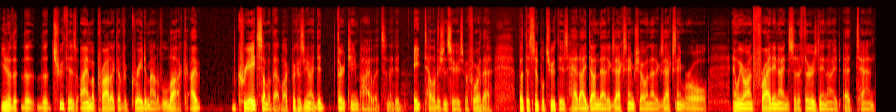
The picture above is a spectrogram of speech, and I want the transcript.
you know, the, the, the truth is I'm a product of a great amount of luck. I create some of that luck because, you know, I did 13 pilots and I did eight television series before that. But the simple truth is, had I done that exact same show in that exact same role, and we were on Friday night instead of Thursday night at 10,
